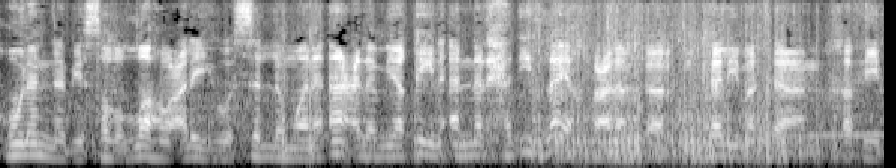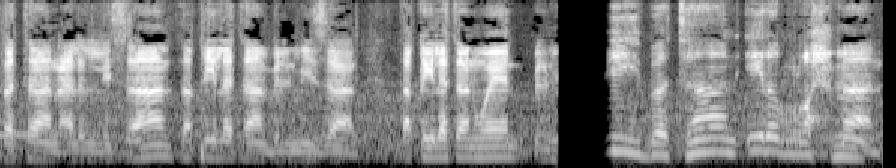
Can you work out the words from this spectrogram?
يقول النبي صلى الله عليه وسلم وأنا أعلم يقين أن الحديث لا يخفى على أمثالكم. كلمتان خفيفتان على اللسان ثقيلتان بالميزان. ثقيلتان وين؟ بالميزان. حبيبتان إلى الرحمن.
